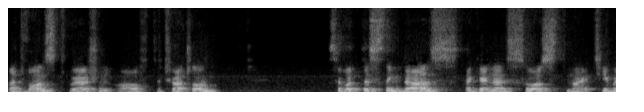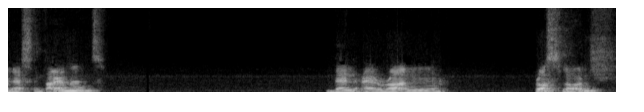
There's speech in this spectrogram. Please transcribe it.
advanced version of the turtle. So what this thing does, again, I sourced my TMLS environment. Then I run ROS launch.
